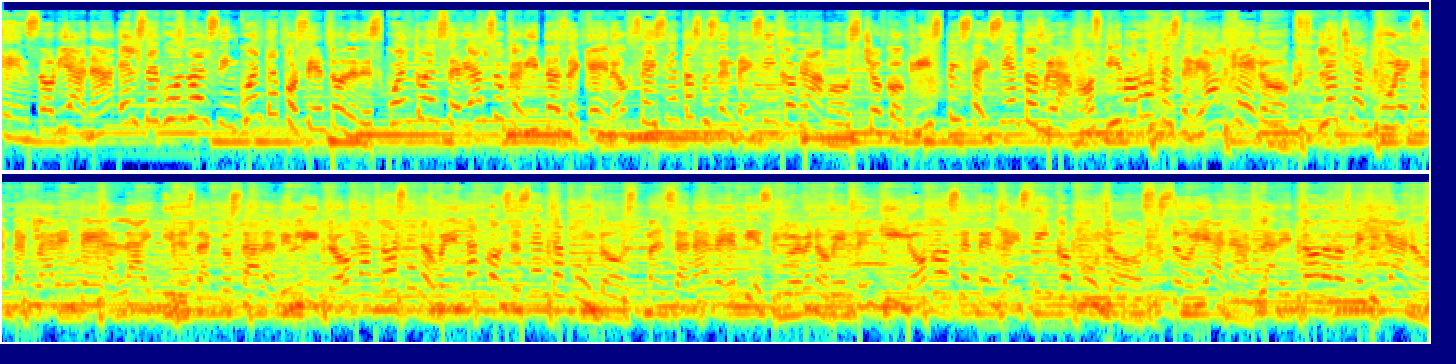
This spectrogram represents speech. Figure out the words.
En Soriana, el segundo al 50% de descuento en cereal Zucaritas de Kellogg 665 gramos, Choco Crispy 600 gramos y barras de cereal Kellogg's. Leche al pura y Santa Clara entera light y deslactosada de un litro 14.90 con 60 puntos. Manzana red 19.90 el kilo con 75 puntos. Soriana, la de todos los mexicanos.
